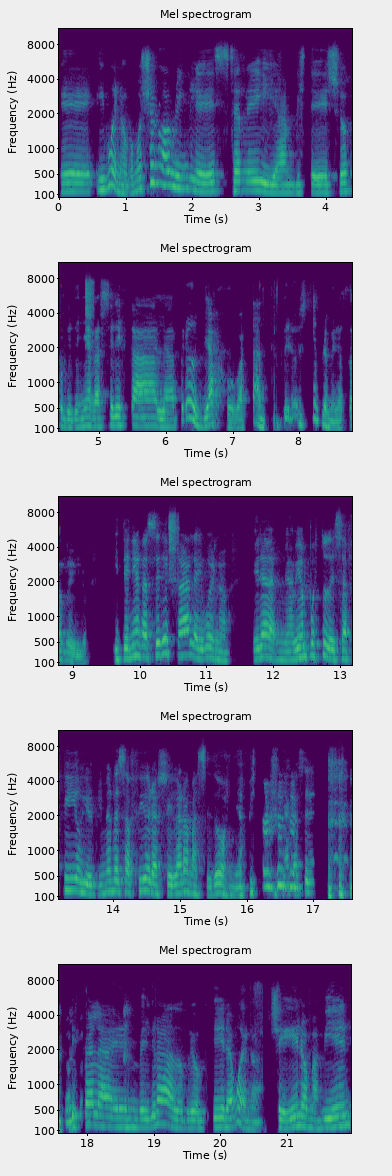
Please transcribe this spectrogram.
Eh, y bueno, como yo no hablo inglés, se reían, viste, ellos, porque tenía que hacer escala, pero viajo bastante, pero siempre me las arreglo. Y tenía que hacer escala y bueno, era, me habían puesto desafíos y el primer desafío era llegar a Macedonia. Tenía que hacer escala en Belgrado, creo que era. Bueno, llegué lo más bien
